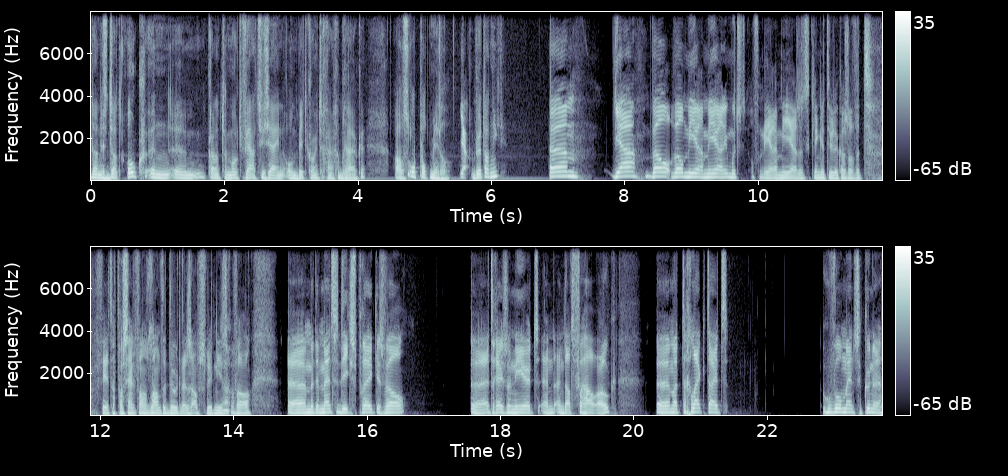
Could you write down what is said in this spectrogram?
Dan is dat ook een, ehm, kan het een motivatie zijn om bitcoin te gaan gebruiken als oppotmiddel. Ja. Gebeurt dat niet? Ehm, ja, wel, wel meer en meer. En ik moet, of meer en meer, dat klinkt natuurlijk alsof het 40% van het land het doet. Dat is absoluut niet Ja. het geval. Eh, met de mensen die ik spreek is wel, eh, het resoneert en, en dat verhaal ook. Eh, maar tegelijkertijd, hoeveel mensen kunnen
